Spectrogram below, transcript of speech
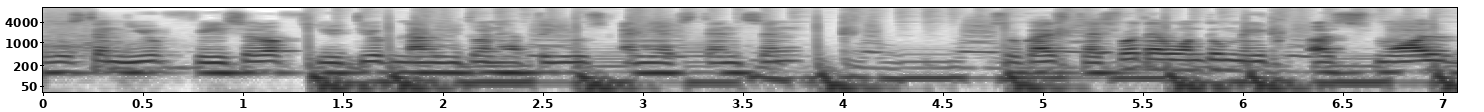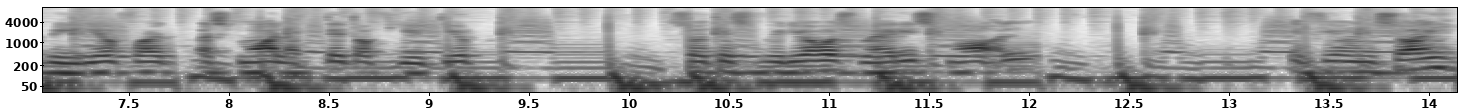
This is the new feature of youtube. Now you don't have to use any extension so guys that's what i want to make a small video for a small update of youtube. So this video was very small. If you enjoy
